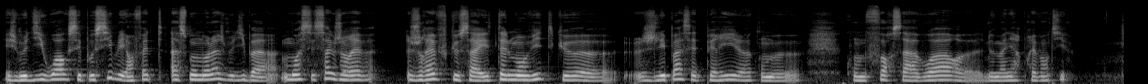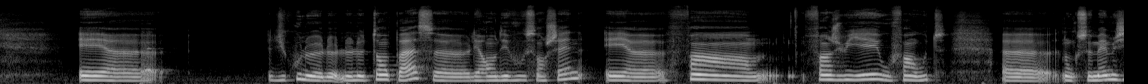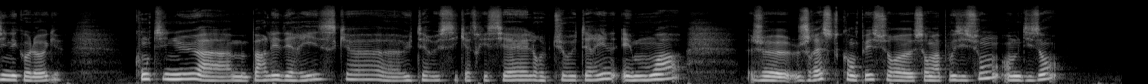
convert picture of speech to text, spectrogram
Et je me dis, waouh, c'est possible. Et en fait, à ce moment-là, je me dis, bah, moi, c'est ça que je rêve. Je rêve que ça aille tellement vite que euh, je n'ai pas cette péril qu'on me, force à avoir euh, de manière préventive. Et euh, du coup, le, temps passe, les rendez-vous s'enchaînent. Et fin, fin juillet ou fin août, donc ce même gynécologue continue à me parler des risques, utérus cicatriciel, rupture utérine. Et moi, je, reste campée euh, sur ma position en me disant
